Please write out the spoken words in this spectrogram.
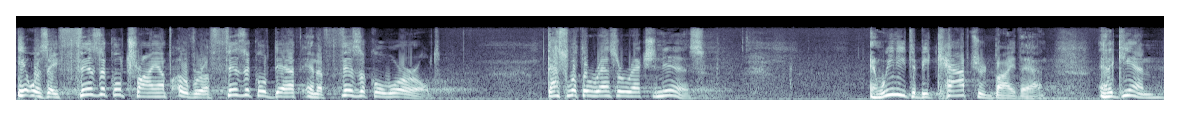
it was a physical triumph over a physical death in a physical world. That's what the resurrection is. And we need to be captured by that. And again,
